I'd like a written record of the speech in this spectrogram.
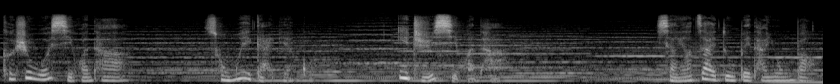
可是我喜欢他。从未改变过，一直喜欢他，想要再度被他拥抱。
